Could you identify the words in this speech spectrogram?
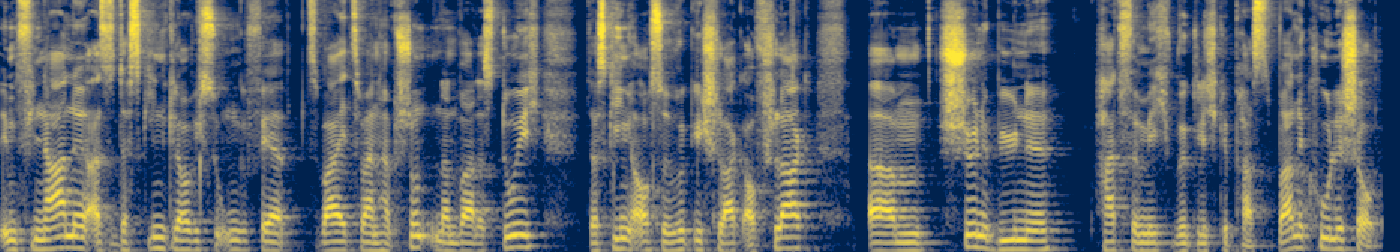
im Finale, also das ging, glaube ich, so ungefähr zwei, zweieinhalb Stunden, dann war das durch. Das ging auch so wirklich Schlag auf Schlag. Ähm, schöne Bühne, hat für mich wirklich gepasst. War eine coole Show.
